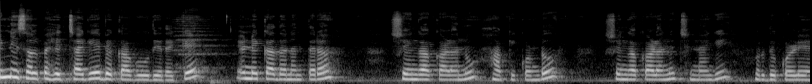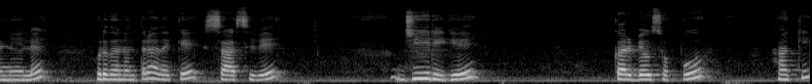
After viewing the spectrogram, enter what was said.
ಎಣ್ಣೆ ಸ್ವಲ್ಪ ಹೆಚ್ಚಾಗೇ ಬೇಕಾಗುವುದು ಇದಕ್ಕೆ. ಎಣ್ಣೆ ಕಾದ ನಂತರ ಶೇಂಗಾಕಾಳನ್ನು ಹಾಕಿಕೊಂಡು ಶೇಂಗಾಕಾಳನ್ನು ಚೆನ್ನಾಗಿ ಹುರಿದುಕೊಳ್ಳಿ ಎಣ್ಣೆಯಲ್ಲೇ. ಹುರಿದ ನಂತರ ಅದಕ್ಕೆ ಸಾಸಿವೆ, ಜೀರಿಗೆ, ಕರಿಬೇವು ಸೊಪ್ಪು ಹಾಕಿ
